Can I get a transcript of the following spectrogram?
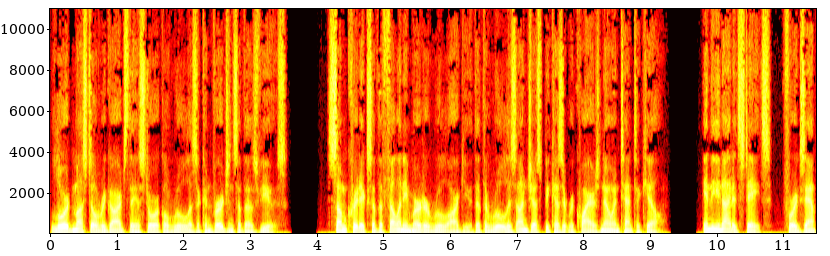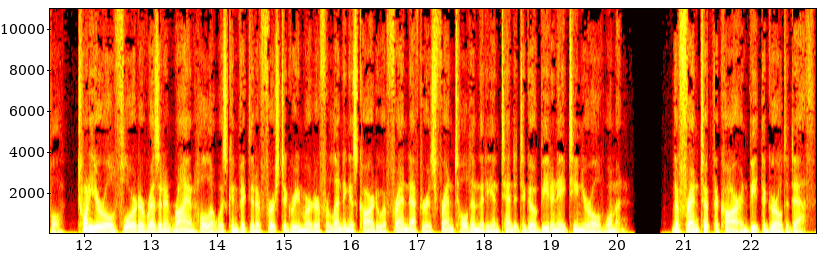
Lord Mustill regards the historical rule as a convergence of those views. Some critics of the felony murder rule argue that the rule is unjust because it requires no intent to kill. In the United States, for example, 20 year old Florida resident Ryan Holle was convicted of first degree murder for lending his car to a friend after his friend told him that he intended to go beat an 18 year old woman. The friend took the car and beat the girl to death.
